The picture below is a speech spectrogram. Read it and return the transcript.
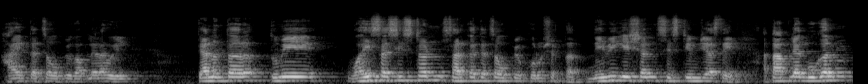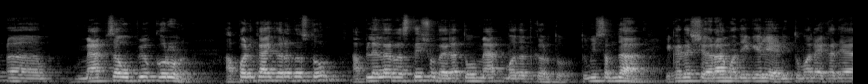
हा एक त्याचा उपयोग आपल्याला होईल. त्यानंतर तुम्ही व्हॉइस असिस्टंट सारखा त्याचा उपयोग करू शकतात. नेव्हिगेशन सिस्टीम जी असते आता आपल्या गुगल मॅपचा उपयोग करून आपण काय करत असतो? आपल्याला रस्ते शोधायला तो मॅप मदत करतो. तुम्ही समजा एखाद्या शहरामध्ये गेले आणि तुम्हाला एखाद्या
